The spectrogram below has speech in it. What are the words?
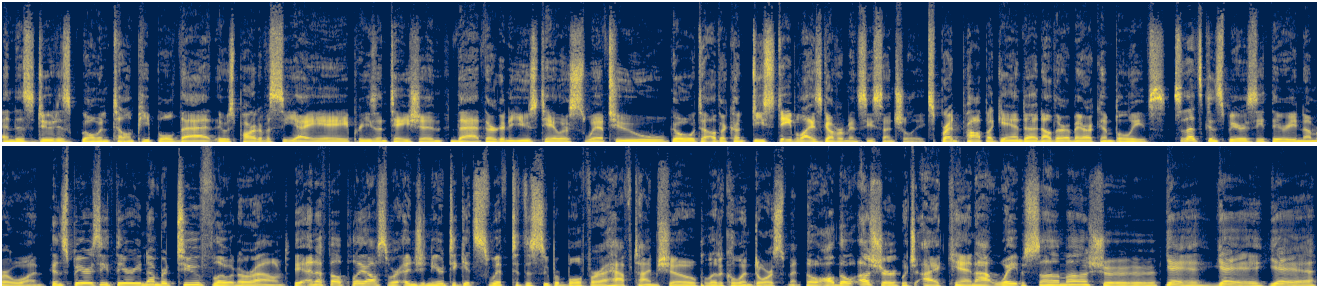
and this dude is going telling people that it was part of a CIA presentation that they're going to use Taylor Swift to go to other countries, destabilize governments essentially, spread propaganda and other American beliefs. So that's conspiracy theory number one. Conspiracy theory number two floating around. The NFL playoffs were engineered to get Swift to the Super Bowl for a halftime show political endorsement. So although Usher, which I cannot wait for some Usher, yeah, yeah, yeah.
